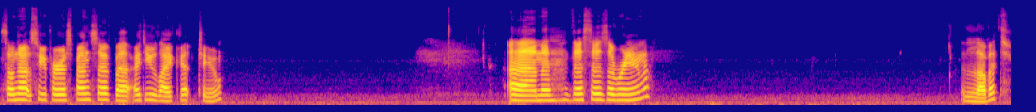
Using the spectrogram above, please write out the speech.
So not super expensive, but I do like it too. Um, this is a ring. Love it.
